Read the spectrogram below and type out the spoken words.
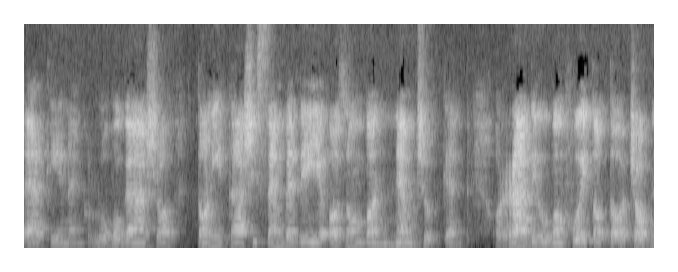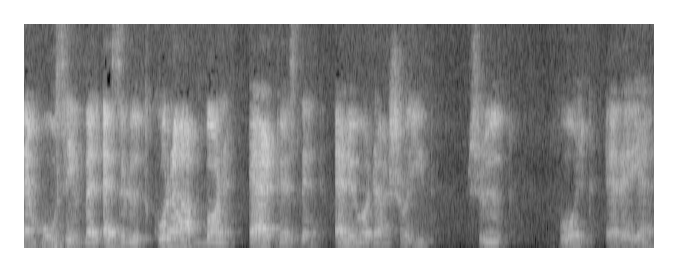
Lelkének lobogása, tanítási szenvedélye azonban nem csökkent. A rádióban folytatta a csak nem húsz évvel ezelőtt korábban elkezdett előadásait, sőt, volt ereje,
